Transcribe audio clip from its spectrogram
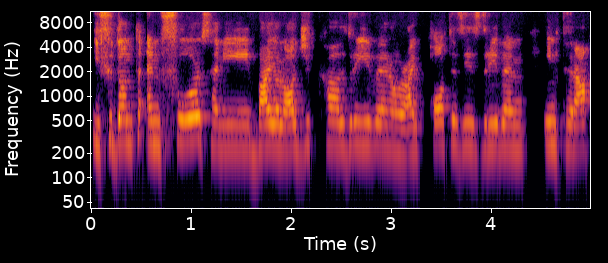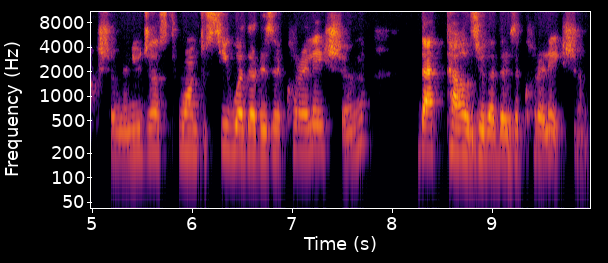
if you don't enforce any biological driven or hypothesis driven interaction and you just want to see whether there's a correlation, that tells you that there's a correlation.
